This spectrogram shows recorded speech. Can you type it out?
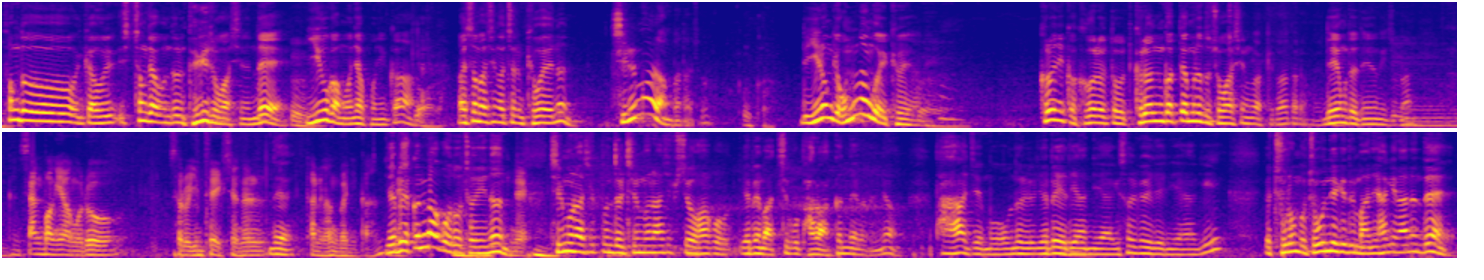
성도 그러니까 우리 시청자분들은 되게 좋아하시는데 이유가 뭐냐 보니까 네. 말씀하신 것처럼 교회는 질문을 안 받아줘. 그러니까 근데 이런 게 없는 거예요 교회 안에. 그러니까 그거를 또 그런 것 때문에도 좋아하시는 것 같기도 하더라고요. 내용도 내용이지만 쌍방향으로 서로 인터액션을 네. 가능한 거니까. 예배 끝나고도 저희는 네. 질문하실 분들 질문하십시오 하고 예배 마치고 바로 안 끝내거든요. 다 이제 뭐 오늘 예배에 대한 이야기, 설교에 대한 이야기 주로 뭐 좋은 얘기들 많이 하긴 하는데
